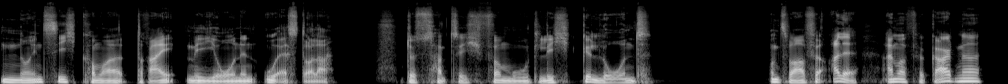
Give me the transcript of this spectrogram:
90,3 Millionen US-Dollar. Das hat sich vermutlich gelohnt. Und zwar für alle. Einmal für Gardner,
